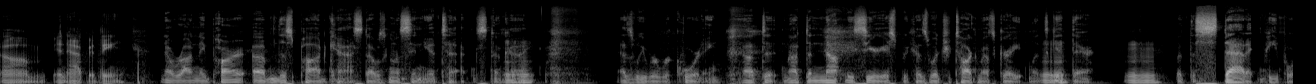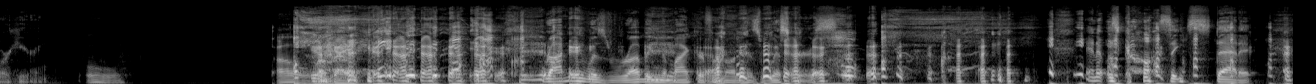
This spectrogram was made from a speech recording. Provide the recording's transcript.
um, in apathy. Now, Rodney, part of this podcast, I was going to send you a text, okay, Mm-hmm. as we were recording. Not to not to not be serious because what you're talking about is great. Let's Mm-hmm. get there. Mm-hmm. But the static people are hearing. Ooh. Oh, okay. Rodney was rubbing the microphone on his whiskers. and it was causing static. I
